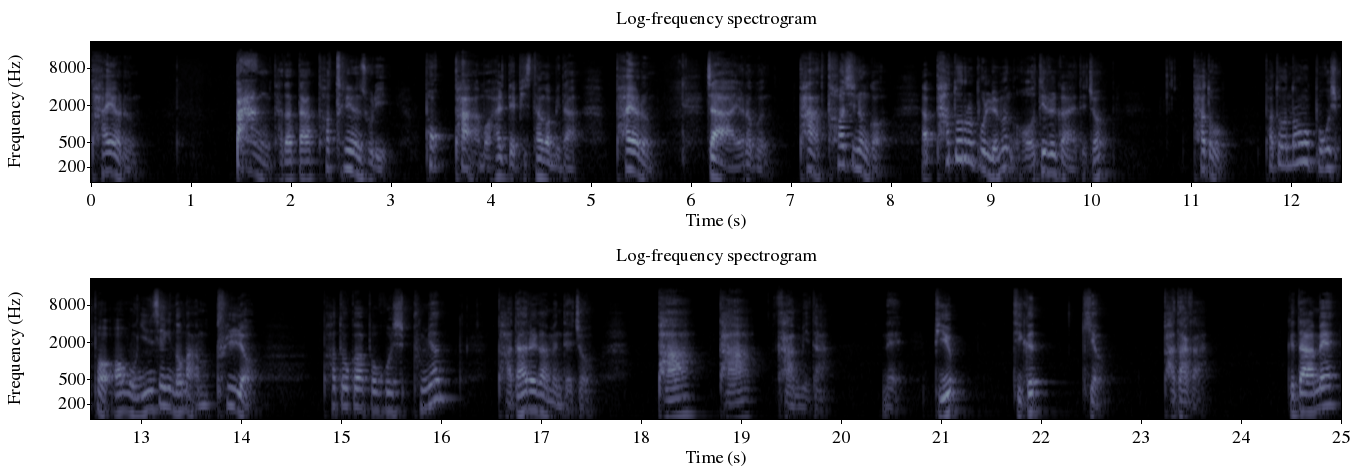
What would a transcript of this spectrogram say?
파열음. 빵 닫았다가 터트리는 소리. 폭파 뭐 할 때 비슷한 겁니다. 파열음. 자, 여러분. 파 터지는 거. 파도를 보려면 어디를 가야 되죠? 파도. 파도가 너무 보고 싶어. 어, 인생이 너무 안 풀려. 파도가 보고 싶으면 바다를 가면 되죠. 바다 갑니다. 네. 비읍, 디귿, 기역. 바다가. 그 다음에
